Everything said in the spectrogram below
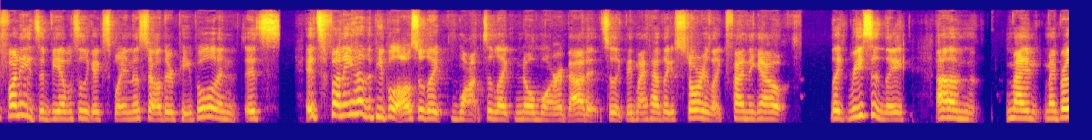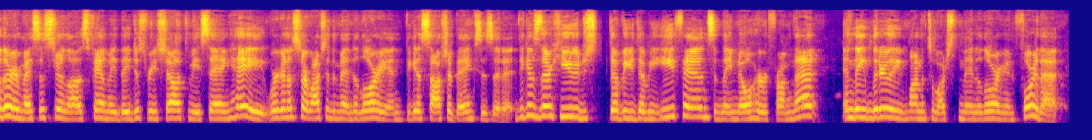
funny to be able to like explain this to other people and it's it's funny how the people also like want to like know more about it. So like they might have like a story like finding out like recently um my my brother and my sister-in-law's family they just reached out to me saying hey we're going to start watching the mandalorian because sasha banks is in it because they're huge wwe fans and they know her from that and they literally wanted to watch the mandalorian for that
